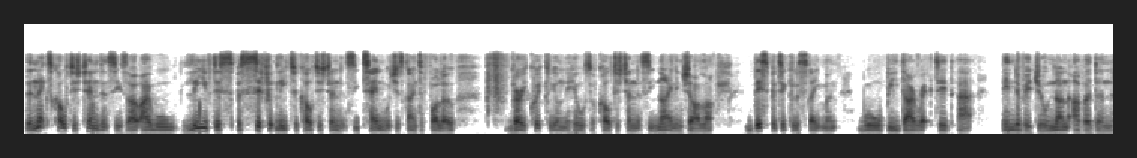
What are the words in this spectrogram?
the next cultish tendencies, I, I, will leave this specifically to cultish tendency 10, which is going to follow very quickly on the heels of cultish tendency 9, inshallah. This particular statement will be directed at individual, none other than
